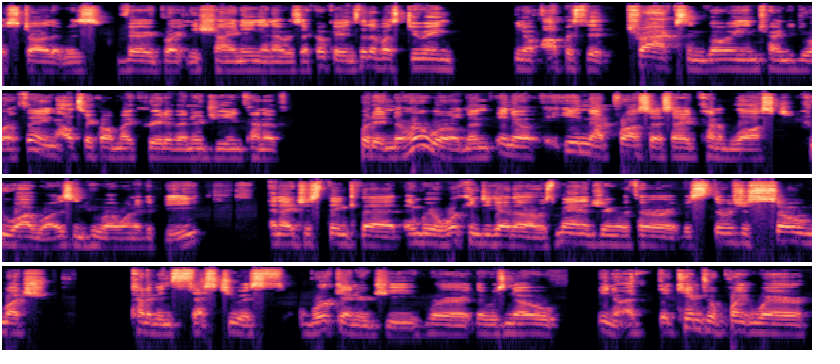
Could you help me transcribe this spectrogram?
a star that was very brightly shining, and I was like, okay, instead of us doing you know opposite tracks and going and trying to do our thing, I'll take all my creative energy and kind of put it into her world. And you know, in that process, I had kind of lost who I was and who I wanted to be and I just think that, and we were working together. I was managing with her. It was there was just so much kind of incestuous work energy where there was no, you know, it came to a point where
